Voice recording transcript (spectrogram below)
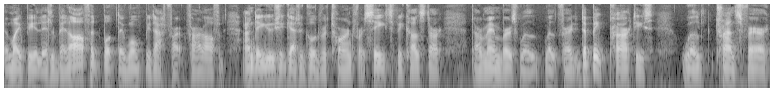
They might be a little bit off it, but they won't be that far, far off it. And they usually get a good return for seats because their their members will will fairly, the big parties will transfer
